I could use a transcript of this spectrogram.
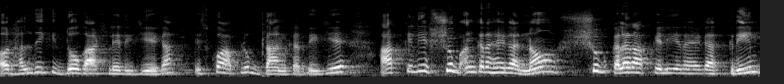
और हल्दी की दो गांठ ले लीजिएगा। इसको आप लोग दान कर दीजिए। आपके लिए शुभ अंक रहेगा नौ, शुभ कलर आपके लिए रहेगा क्रीम।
